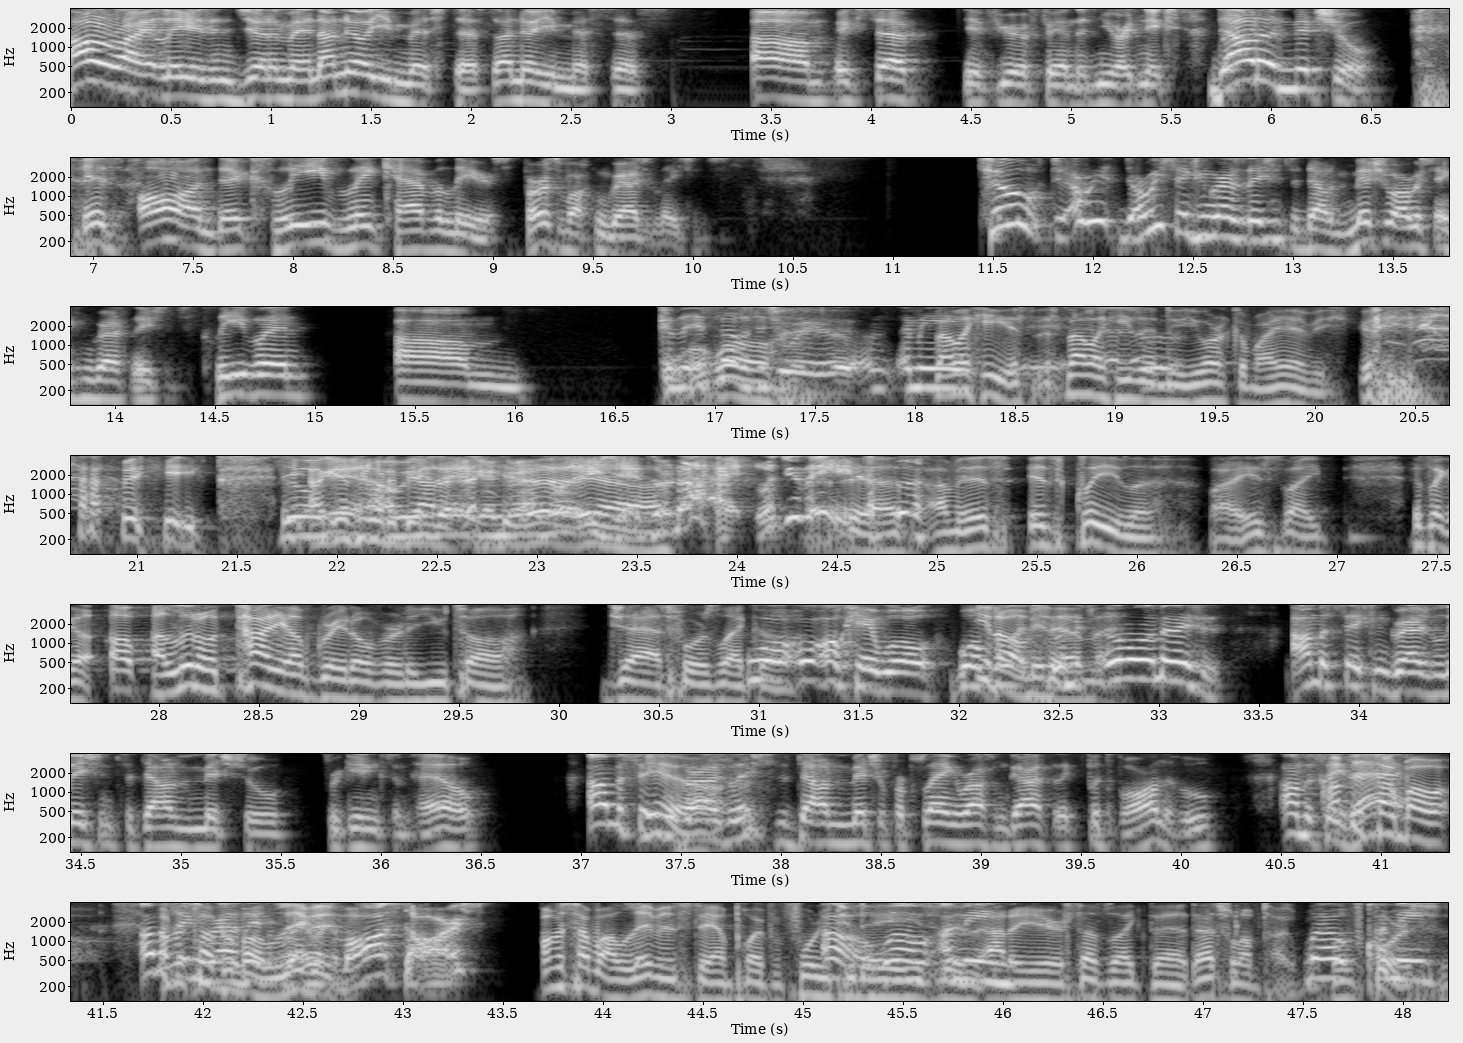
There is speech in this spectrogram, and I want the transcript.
All right, ladies and gentlemen, I know you missed this. I know you missed this. Um, except if you're a fan of the New York Knicks. Donovan Mitchell is on the Cleveland Cavaliers. First of all, congratulations. Two, are we, are we saying congratulations to Donovan Mitchell? Are we saying congratulations to Cleveland? Um, because it's not a situation. Uh, I mean, Not like he is. It's not like he's in New York or Miami. I mean, So I guess again, are we saying of- congratulations Yeah, or not? What do you mean? yeah, I mean, it's it's Cleveland. Like it's like it's like a up, a little tiny upgrade over the Utah Jazz for like Well, a, okay, well, well, You know let me, what I'm let me, saying, let me say this. I'm gonna say congratulations to Donovan Mitchell for getting some help. I'm gonna say Yeah. congratulations to Donovan Mitchell for playing around some guys that put the ball in the hoop. I'm gonna say I'm that. just talking about. I'm gonna I'm say talking about congratulations for playing with living. some all stars. I'm just talking about living standpoint for 42 Oh, days well, I mean- out of here, stuff like that. That's what I'm talking about. Well, of I mean, course,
